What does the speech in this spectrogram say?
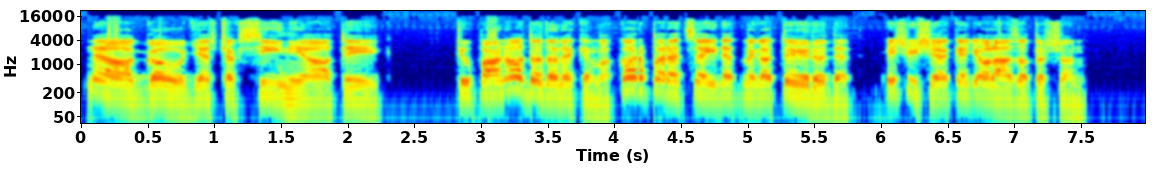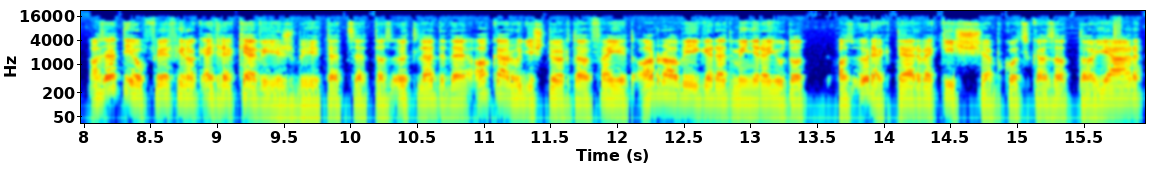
Ne aggódj, ez csak színjáték. Csupán adod a nekem a karpereceidet meg a tőrödet, és viselkedj alázatosan. Az etióp férfinak egyre kevésbé tetszett az ötlet, de akárhogy is törte a fejét, arra a végeredményre jutott, az öreg terve kisebb kockázattal jár,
